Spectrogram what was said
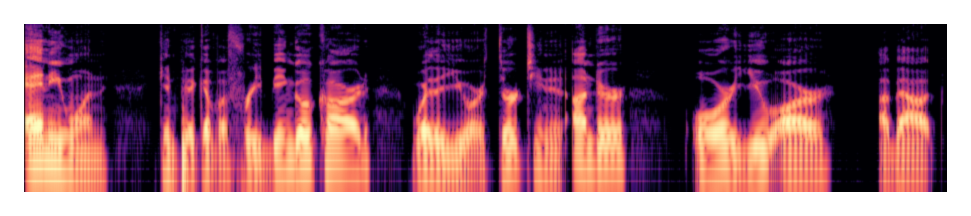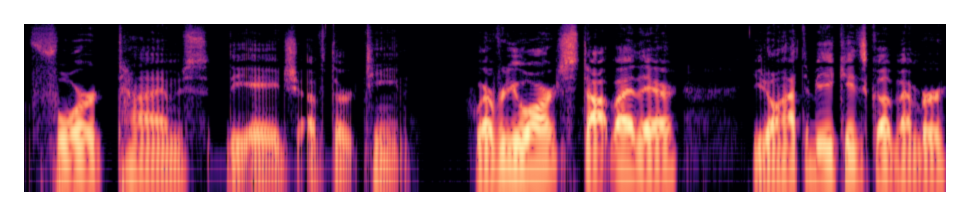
Anyone can pick up a free bingo card, whether you are 13 and under or you are about four times the age of 13. Whoever you are, stop by there. You don't have to be a kids club member.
